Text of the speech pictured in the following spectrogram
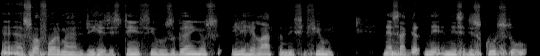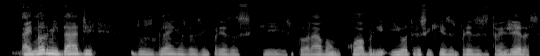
né, a sua forma de resistência, os ganhos, ele relata nesse filme, nessa, nesse discurso, a enormidade dos ganhos das empresas que exploravam cobre e outras riquezas, empresas estrangeiras,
